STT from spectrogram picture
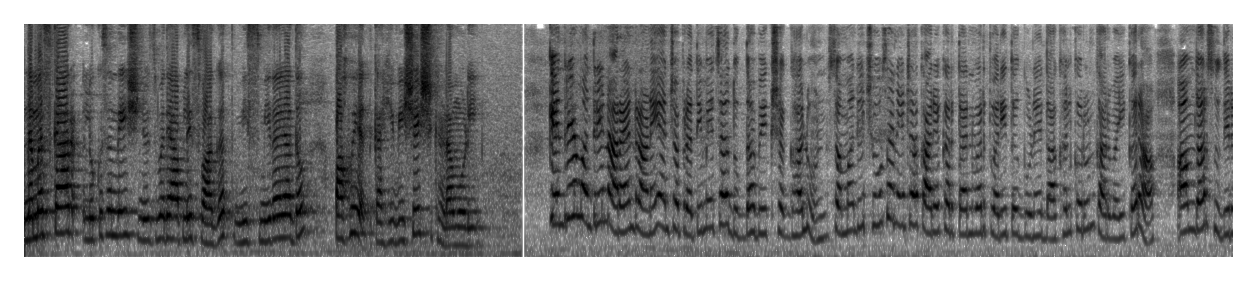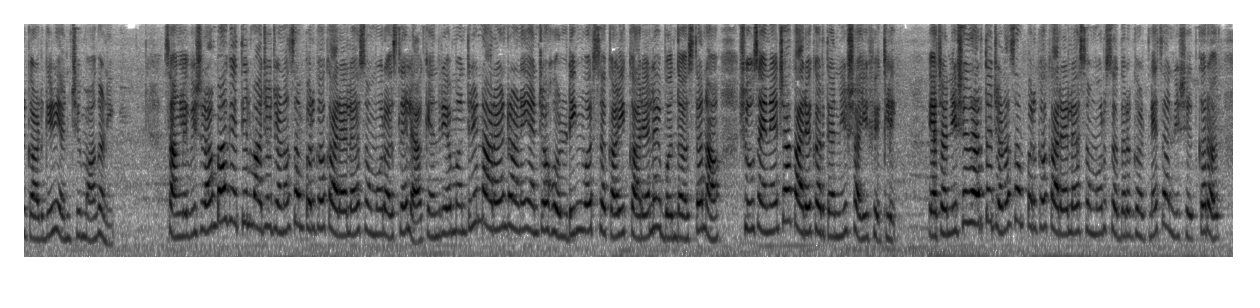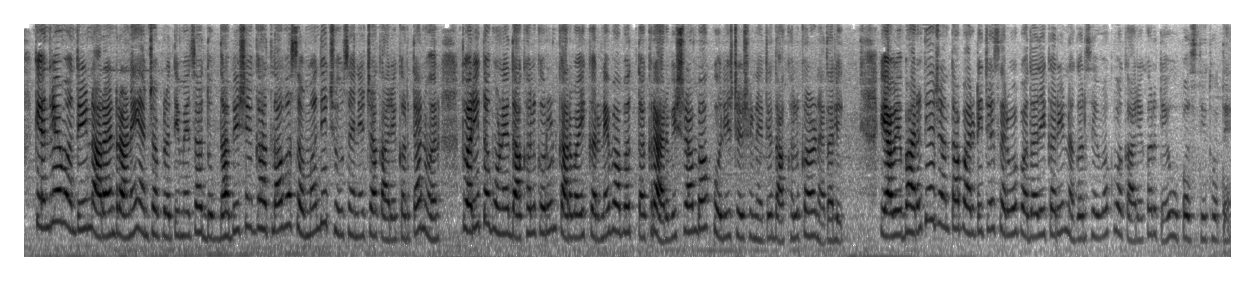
नमस्कार लोकसंदेश न्यूजमध्ये आपले स्वागत. मी स्मिता यादव. पाहूयात काही विशेष घडामोडी. केंद्रीय मंत्री नारायण राणे यांच्या प्रतिमेचा दुग्धाभिषेक घालून संबंधित शिवसेनेच्या कार्यकर्त्यांवर त्वरित गुन्हे दाखल करून कारवाई करा आमदार सुधीर गाडगीळ यांची मागणी. सांगली विश्रामबाग येथील माझ्या जनसंपर्क कार्यालयासमोर असलेल्या केंद्रीय मंत्री नारायण राणे यांच्या होल्डिंगवर सकाळी कार्यालय बंद असताना शिवसेनेच्या कार्यकर्त्यांनी शाई फेकली. याच्या निषेधार्थ जनसंपर्क कार्यालयासमोर सदर घटनेचा निषेध करत केंद्रीय मंत्री नारायण राणे यांच्या प्रतिमेचा दुग्धाभिषेक घातला व संबंधित शिवसेनेच्या कार्यकर्त्यांवर त्वरित गुन्हे दाखल करून कारवाई करण्याबाबत तक्रार विश्रामबाग पोलीस स्टेशन येथे दाखल करण्यात आली. यावेळी भारतीय जनता पार्टीचे सर्व पदाधिकारी नगरसेवक व कार्यकर्ते उपस्थित होते.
